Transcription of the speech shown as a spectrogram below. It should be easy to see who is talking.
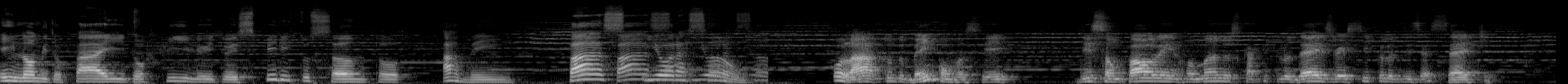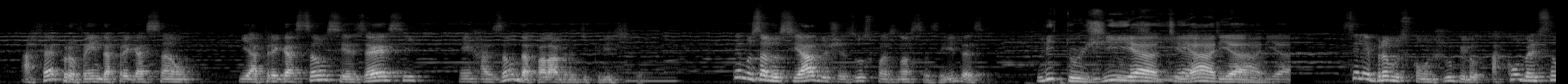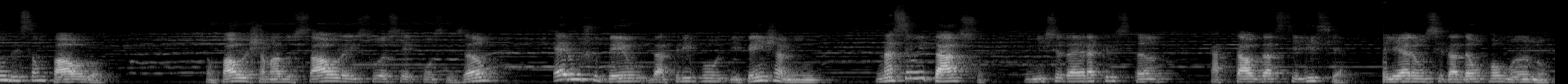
Speaker 1: Em nome do Pai, do Filho e do Espírito Santo. Amém. Paz, Paz e, oração. e oração.
Speaker 2: Olá, tudo bem com você? Diz São Paulo em Romanos capítulo 10, versículo 17. A fé provém da pregação, e a pregação se exerce em razão da palavra de Cristo. Temos anunciado Jesus com as nossas vidas?
Speaker 1: Liturgia, Liturgia diária. diária
Speaker 2: celebramos com júbilo a conversão de São Paulo. São Paulo, chamado Saulo em sua circuncisão, era um judeu da tribo de Benjamim. Nasceu em Tarso, início da era cristã, capital da Cilícia. Ele era um cidadão romano.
